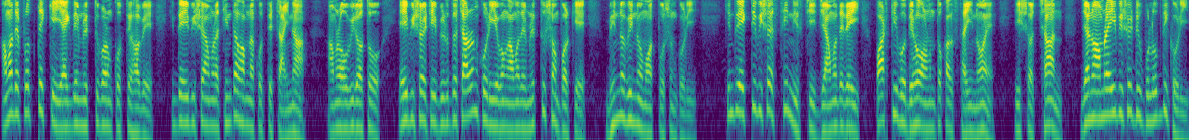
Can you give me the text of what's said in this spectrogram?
আমাদের প্রত্যেককেই একদিন মৃত্যুবরণ করতে হবে, কিন্তু এই বিষয়ে আমরা চিন্তা ভাবনা করতে চাই না। আমরা অবিরত এই বিষয়টির বিরুদ্ধচারণ করি এবং আমাদের মৃত্যু সম্পর্কে ভিন্ন ভিন্ন মত পোষণ করি। কিন্তু একটি বিষয় স্থির নিশ্চিত যে আমাদের এই পার্থিব দেহ অনন্তকাল স্থায়ী নয়। ঈশ্বর চান যেন আমরা এই বিষয়টি উপলব্ধি করি।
